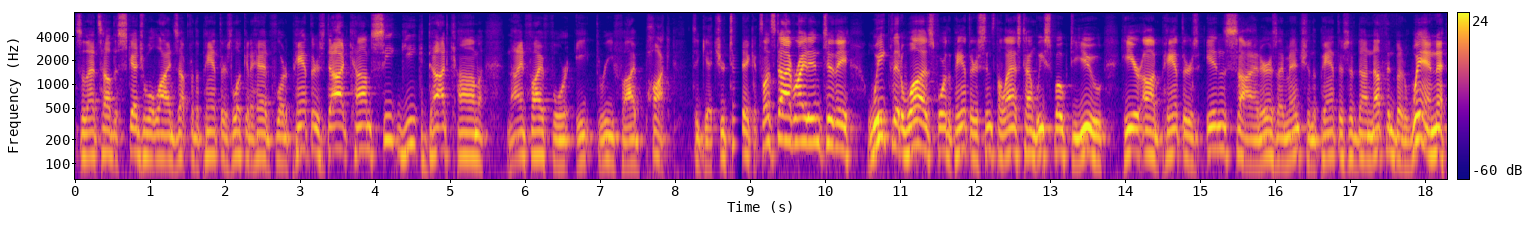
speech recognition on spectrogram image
So that's how the schedule lines up for the Panthers looking ahead. FloridaPanthers.com, SeatGeek.com, 954 835 Puck to get your tickets. Let's dive right into the week that was for the Panthers since the last time we spoke to you here on Panthers Insider. As I mentioned, the Panthers have done nothing but win.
